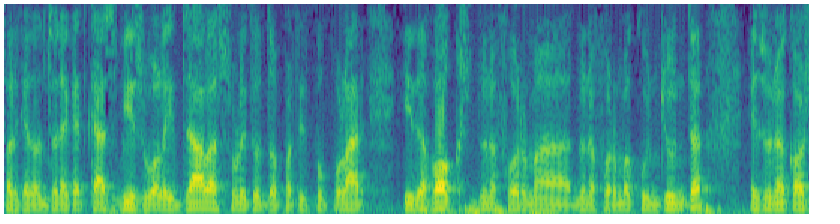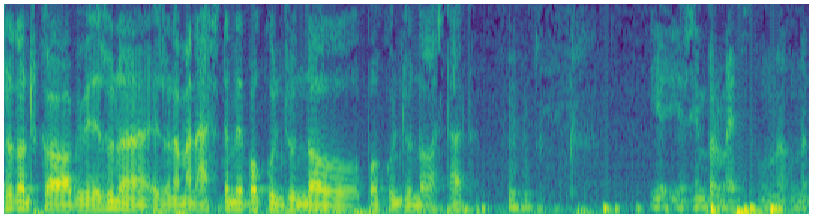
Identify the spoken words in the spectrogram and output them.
perquè doncs en aquest cas visualitzar la solitud del Partit Popular i de Vox d'una forma, d'una forma conjunta és una cosa doncs, que òbviament és una, és una amenaça també pel conjunt del, pel conjunt de l'Estat. Jo, jo si em permets, una, una,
